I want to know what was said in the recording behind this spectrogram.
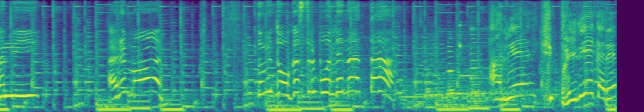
हनी अरे मग तुम्ही दोघच तर बोलले ना आता. अरे ही भैरी आहे का रे?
